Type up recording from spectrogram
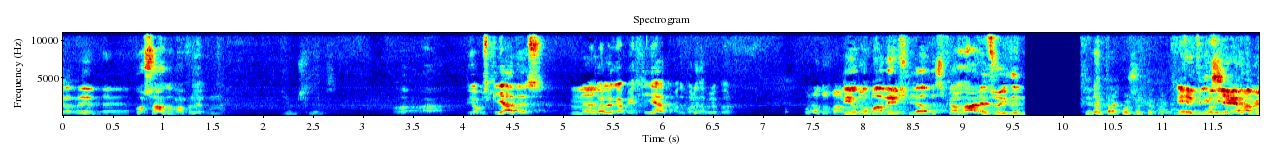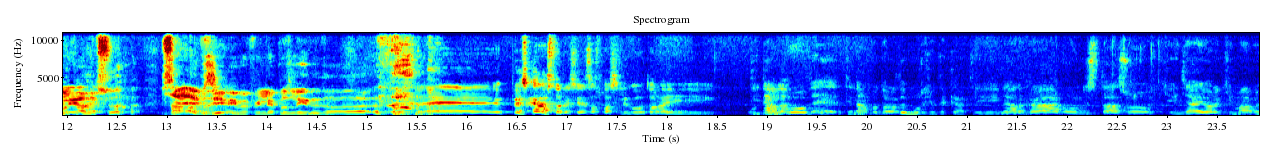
986, 534 δεν. ε. Πόσα άτομα βλέπουν. 2.500. Ναι. Εγώ έλεγα μια χιλιά άτομα το πολύ θα βλέπω. Πού να το βάλουμε. 2,2 χιλιάδες. Καλά ρε ζωή δεν Είναι 400 Έτοιμος για ένα μιλάω. έξω. Για ευζήνη με φίλε, πώς λέγεται το... Ε, πες κανένα τώρα εσύ, να σας πάσει λίγο τώρα η Τι να Ουντίλα. πω, δε, τι να πω τώρα, δεν μου έρχεται κάτι. Είναι αργά, εγώ νιστάζω, 9 η ώρα κοιμάμαι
